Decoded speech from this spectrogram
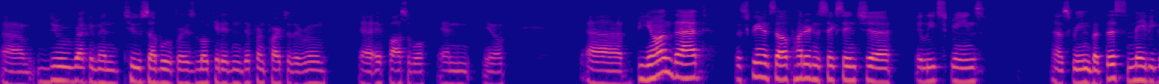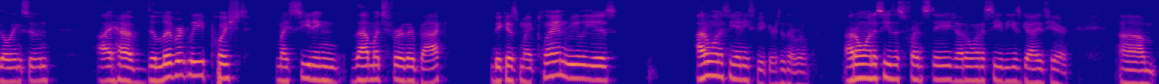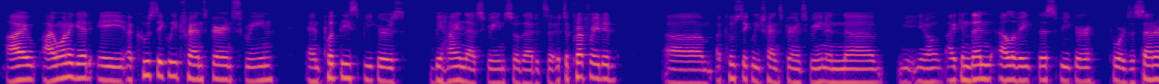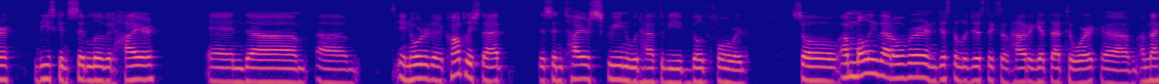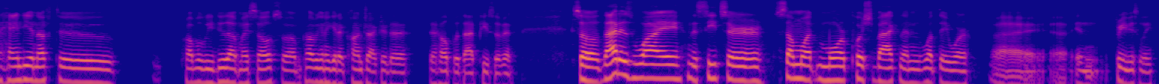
um, do recommend two subwoofers located in different parts of the room, uh, if possible. And you know, uh, beyond that, the screen itself, 106 inch uh, elite screens uh, screen but this may be going soon I have deliberately pushed my seating that much further back because my plan really is I don't want to see any speakers in the room. I don't want to see this front stage. I don't want to see these guys here. Um, I I want to get a acoustically transparent screen and put these speakers behind that screen so that it's a it's a perforated um, acoustically transparent screen. And uh, you know I can then elevate this speaker towards the center. These can sit a little bit higher. And um, um, in order to accomplish that this entire screen would have to be built forward. So I'm mulling that over and just the logistics of how to get that to work. Um, I'm not handy enough to probably do that myself. So I'm probably going to get a contractor to to help with that piece of it so that is why the seats are somewhat more pushed back than what they were uh, uh, in previously.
